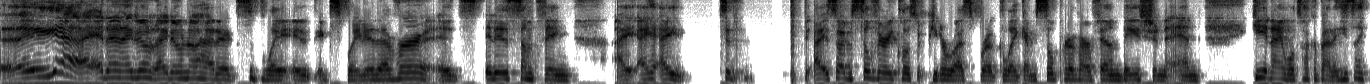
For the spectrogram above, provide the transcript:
yeah, and I don't I don't know how to explain explain it ever. It's it is something I I, I to I, so I'm still very close with Peter Westbrook. Like I'm still part of our foundation, and he and I will talk about it. He's like,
